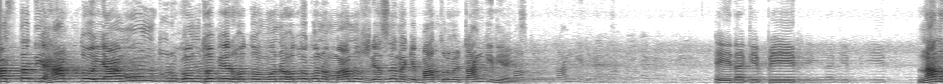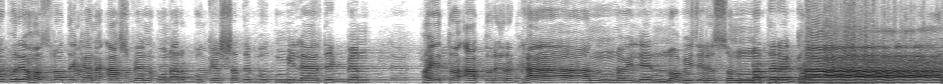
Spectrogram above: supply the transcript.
রাস্তা দিয়ে হাঁটতো, এমন দুর্গন্ধ বের হতো, মনে হতো কোনো মানুষ গেছে নাকি বাথরুমে টাঙ্কি নিয়ে গেছে। এই নাকি পীর। নানুপুরি হজরত এখানে আসবেন? ওনার বুকের সাথে বুক মিলে দেখবেন। হয়তো আতরের ঘ্রাণ, নইলে নবীজের সুন্নাতের ঘ্রাণ।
